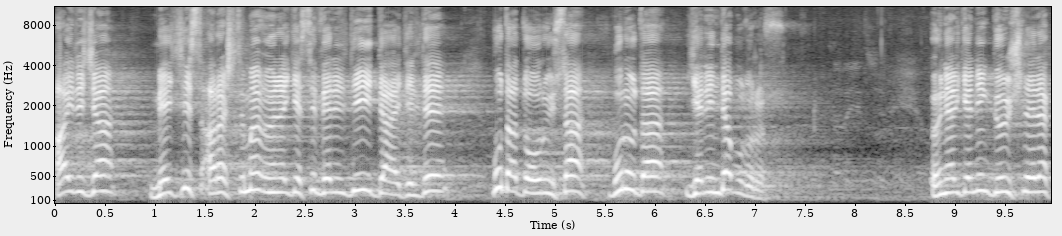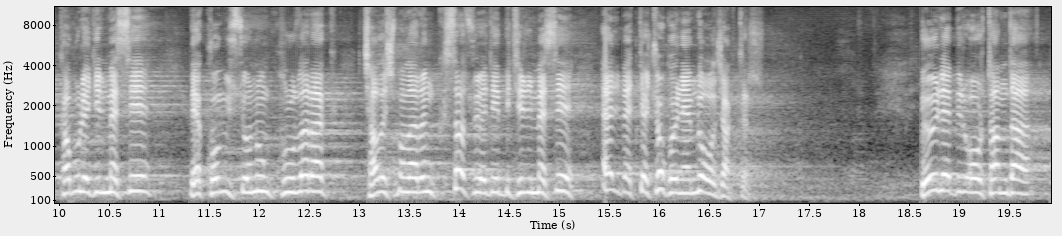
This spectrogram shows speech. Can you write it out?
Ayrıca meclis araştırma önergesi verildiği iddia edildi. Bu da doğruysa bunu da yerinde buluruz. Önergenin görüşlere kabul edilmesi ve komisyonun kurularak çalışmaların kısa sürede bitirilmesi elbette çok önemli olacaktır. Böyle bir ortamda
